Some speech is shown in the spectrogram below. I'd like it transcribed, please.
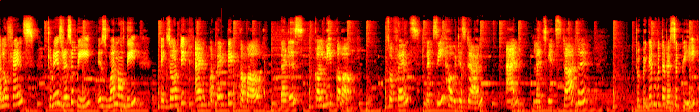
Hello friends, today's recipe is one of the exotic and authentic kebab that is kalmi kebab. So friends, let's see how it is done and let's get started. To begin with the recipe,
